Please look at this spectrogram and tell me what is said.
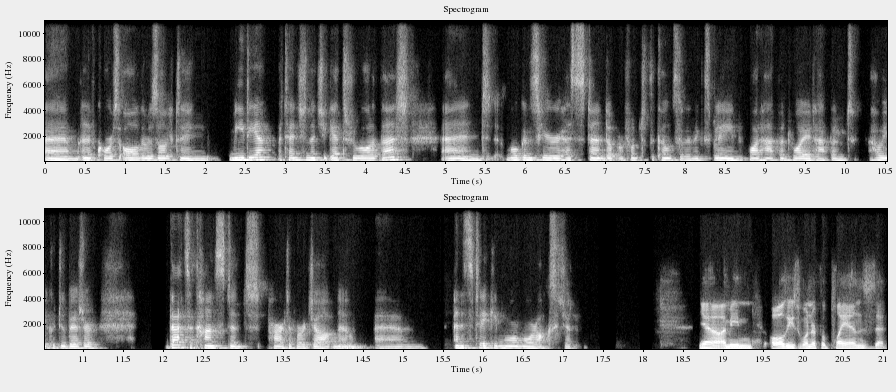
Um, and of course, all the resulting media attention that you get through all of that. And Muggins here has to stand up in front of the council and explain what happened, why it happened, how you could do better. That's a constant part of our job now. Um, and it's taking more and more oxygen. Yeah, I mean, all these wonderful plans that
